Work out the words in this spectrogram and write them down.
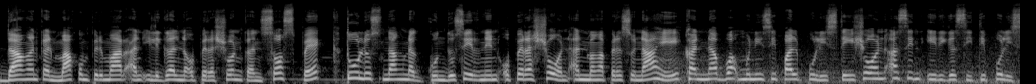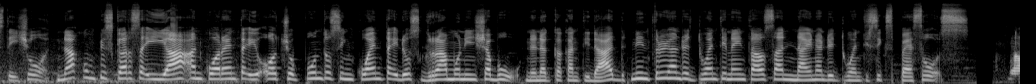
Dangan kan makumpirmar ang illegal na operasyon kan sospek, tulos nang nagkondusir nin operasyon ang mga personahe kan Nabwa Municipal Police Station asin Iriga City Police Station. Nakumpiskar sa iya ang 48.52 gramo nin shabu na nagkakantidad nin 329,926 pesos. na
